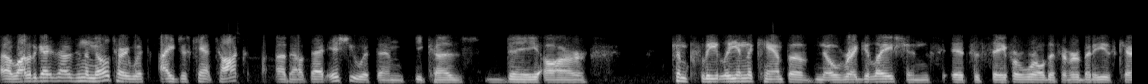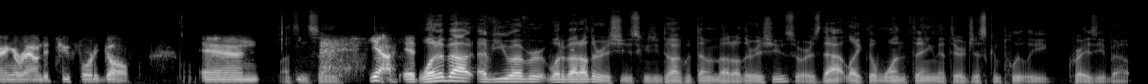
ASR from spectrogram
a lot of the guys I was in the military with, I just can't talk about that issue with them because they are completely in the camp of no regulations. It's a safer world if everybody is carrying around a 240 Golf. And That's insane. yeah, it's What about have you ever? What about other issues? Can you talk with them about other issues, or is that like the one thing that they're just completely crazy about?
